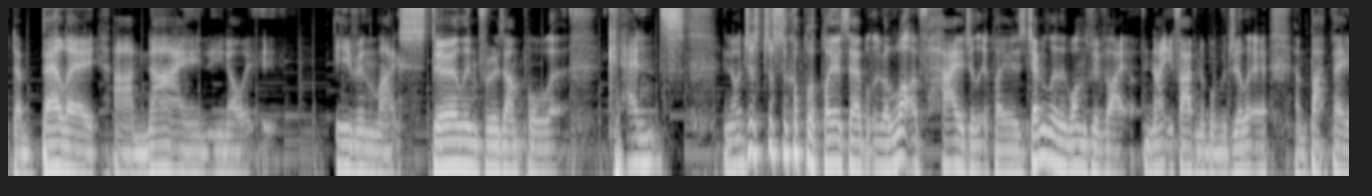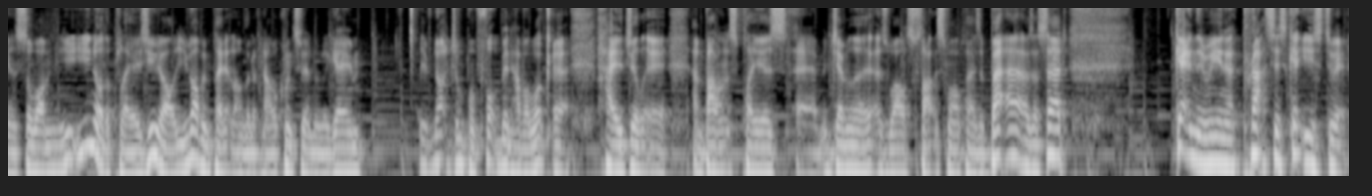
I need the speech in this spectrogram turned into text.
Dembele, R9, you know, even like Sterling, for example, Kent, you know, just just a couple of players there, but there are a lot of high agility players. Generally, the ones with like 95 and above agility, and Mbappe and so on. You, you know the players. You all you've all been playing it long enough now. We're coming to the end of the game. If not, jump on Futbin, have a look at high agility and balanced players. Um, generally, as well, slightly small players are better, as I said. Get in the arena, practice, get used to it,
